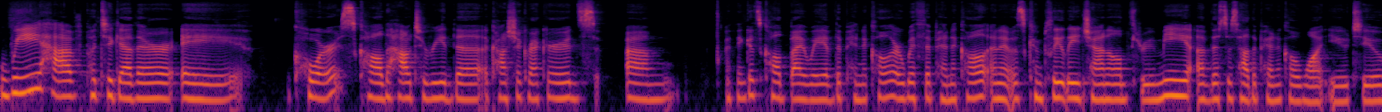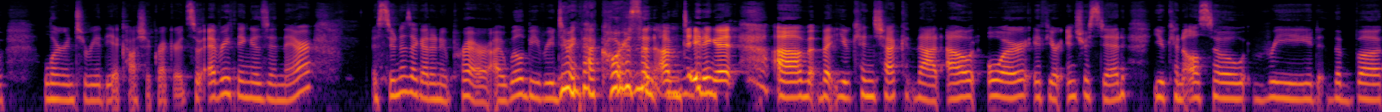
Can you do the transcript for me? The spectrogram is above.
we have put together a course called How to Read the Akashic Records. Um, I think it's called By Way of the Pinnacle or With the Pinnacle. And it was completely channeled through me of this is how the Pinnacle want you to learn to read the Akashic Records. So everything is in there as soon as I get a new prayer, I will be redoing that course and updating it. Um, but you can check that out. Or if you're interested, you can also read the book.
